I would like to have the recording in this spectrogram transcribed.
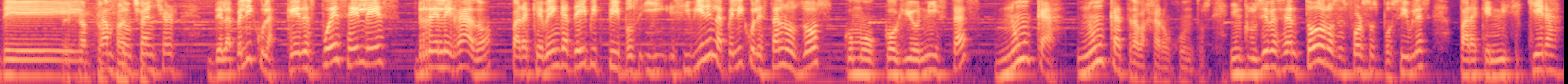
de, De Hampton Hampton, Fancher. Fancher de la película, que después él es relegado para que venga David Peoples y si bien en la película están los dos como co-guionistas, nunca, nunca trabajaron juntos. Inclusive hacían todos los esfuerzos posibles para que ni siquiera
